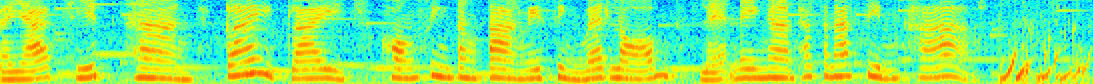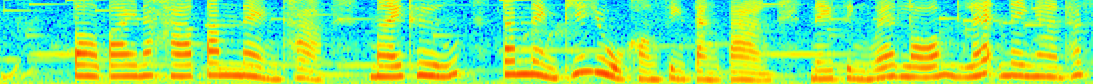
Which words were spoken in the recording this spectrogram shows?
ระยะชิด ห่าง ใกล้ไกล ของสิ่งต่างๆ ในสิ่งแวดล้อม และในงานทัศนศิลป์ค่ะ ต่อไปนะคะตำแหน่งค่ะ หมายถึง ตำแหน่งที่อยู่ของสิ่งต่างๆ ในสิ่งแวดล้อมและในงานทัศ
